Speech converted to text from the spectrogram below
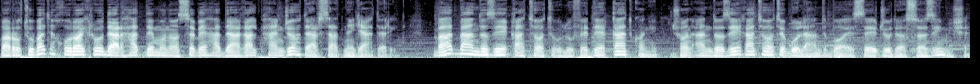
و رطوبت خوراک رو در حد مناسب حداقل 50 درصد نگه دارید. بعد به اندازه قطعات علوفه دقت کنید چون اندازه قطعات بلند باعث جداسازی میشه.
